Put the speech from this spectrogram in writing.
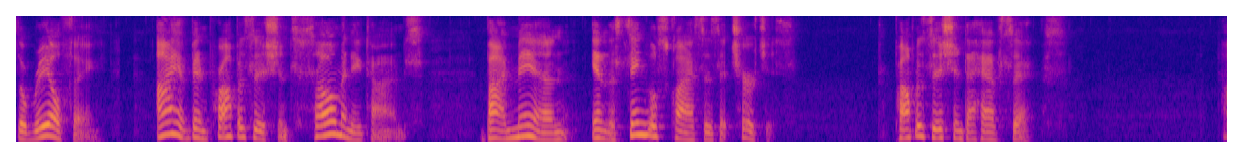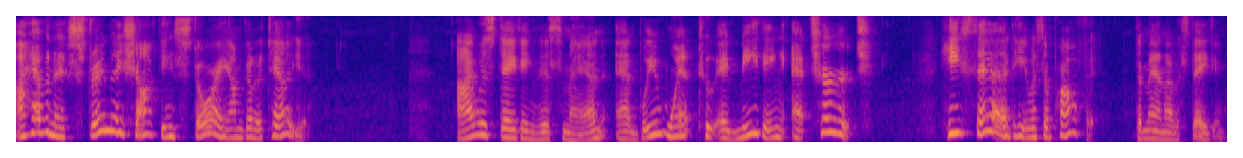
the real thing. I have been propositioned so many times by men in the singles classes at churches, propositioned to have sex. I have an extremely shocking story I'm going to tell you. I was dating this man, and we went to a meeting at church. He said he was a prophet, the man I was dating.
